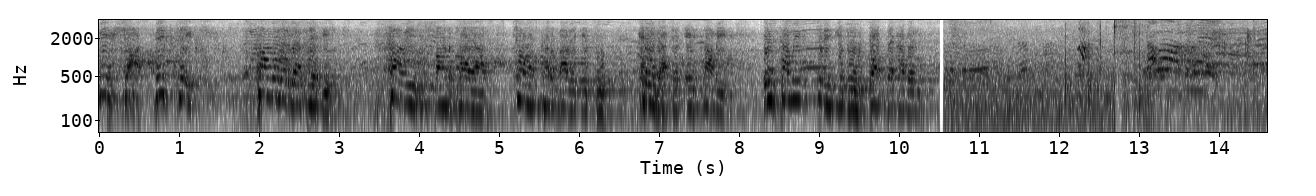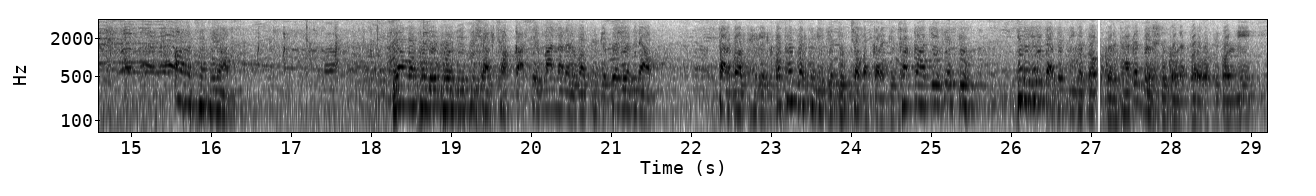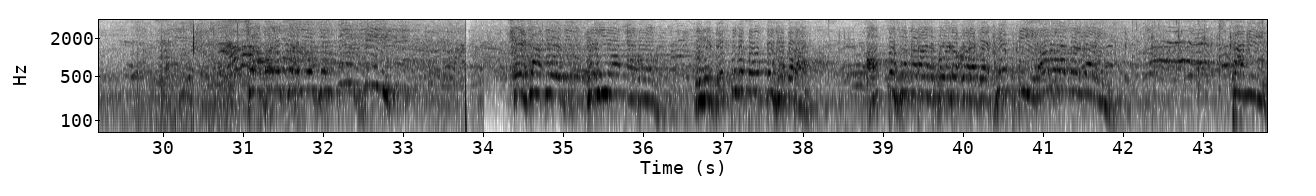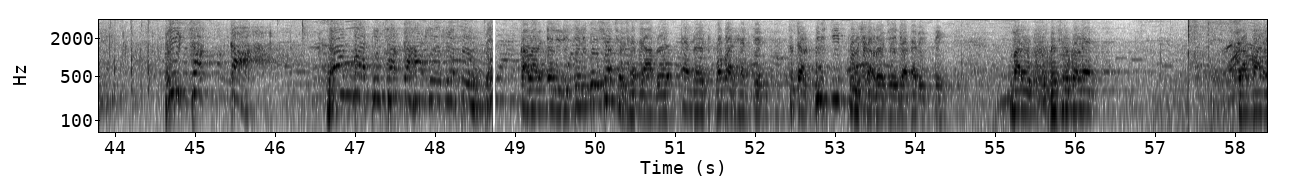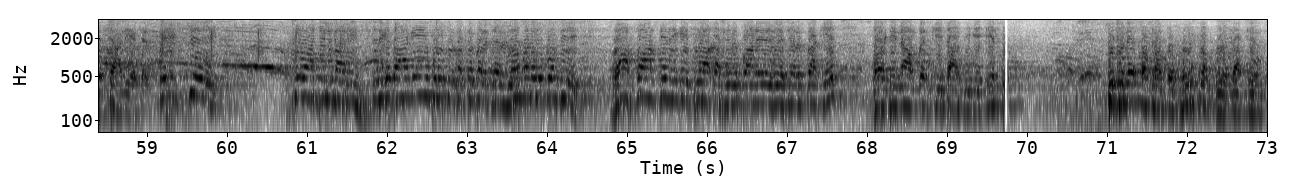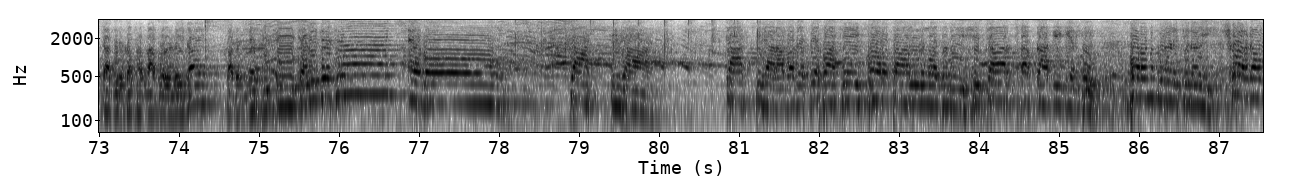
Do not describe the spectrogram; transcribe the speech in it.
Big shot big six সামিরের bat থেকে Samir on fire চমৎকার ভাবে কিন্তু খেলে যাচ্ছেন এই সামির এই সামির তিনি কিন্তু পথ দেখাবেন। রঙ্গফের উপর দিয়ে বিশাল ছক্কা। সেই মান্নানের বল থেকে দলীয় দিনাম তার বল থেকে, প্রথম বল থেকে কিন্তু চমৎকার একটি ছক্কা। হাঁকিয়ে কিন্তু ধীরে ধীরে ব্যক্তিগত করে থাকেন। শুরু করলেন পরবর্তী বল নিয়ে সফরে চালিয়েছেন কিংসি। সেই সাথে দলীয় এবং নিজের ব্যক্তিগত আত্মশতরান আত্মশতরান পূর্ণ করেছে ফিফটি অভিনন্দন গাড়ি। স্বামী বিগ ছক্কা, লম্বা একটি ছক্কা হাঁকিয়ে কিন্তু কালার এলইডি টেলিভিশন সেই সাথে অ্যান্ড্রয়েড মোবাইল হ্যান্ডসেট টোটাল বিশটি পুরস্কার রয়েছে এই লটারিতে মারুফ ঘোষণা করলেন জাপানে চালিয়েছেন। সোয়া ডেলিভারি তিনি কিন্তু আগেই উপলব্ধি করতে পেরেছেন। লঙ্ঘনের উপর দিয়ে রাফসান, তিনি কিন্তু আকাশের পানে রয়েছেন তাকিয়ে বলটি পিছনে অক্লান্ত পরিশ্রম করে যাচ্ছেন। তাদের কথা না বললেই নয়, তাদের নেতৃত্বে চালিয়ে দিয়েছেন এবং চারটি রান। চারটি রান আমাদের পেপাছে করতালির দিয়ে সে চার ছক্কাকে কিন্তু বরণ করে ওই সোনারগাঁও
